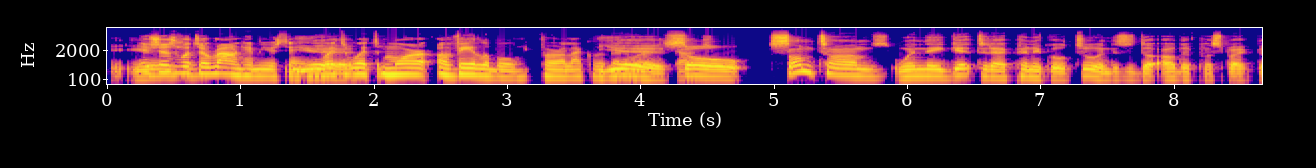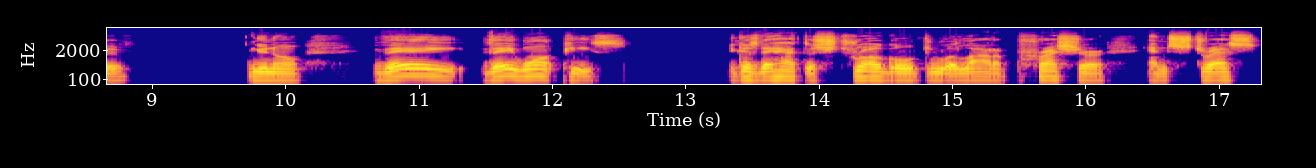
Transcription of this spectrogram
You it's just what's around him. You're saying what's what's more available for a lack of a better yeah. word. Gotcha. So sometimes when they get to that pinnacle too, and this is the other perspective, you know, they they want peace because they had to struggle through a lot of pressure and stress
